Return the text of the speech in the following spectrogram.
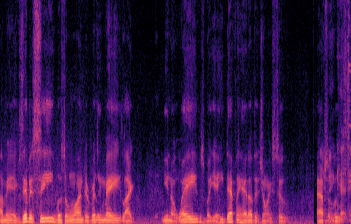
I mean Exhibit C was the one that really made like you know waves but yeah he definitely had other joints too absolutely Cat-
